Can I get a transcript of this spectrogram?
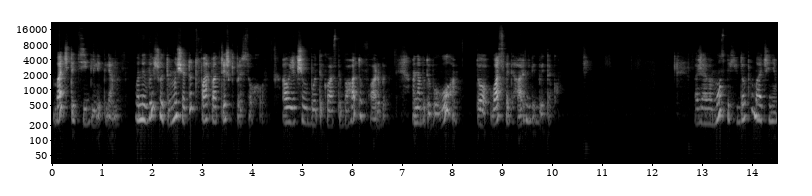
Бачите ці білі плями? Вони вийшли, тому що тут фарба трішки присохла. Але якщо ви будете класти багато фарби, вона буде волога, то у вас вийде гарний відбиток. Бажаю вам успіхів, до побачення!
